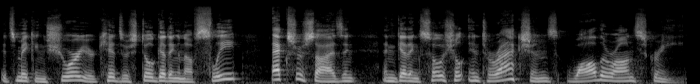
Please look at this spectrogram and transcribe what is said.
it's making sure your kids are still getting enough sleep, exercising, and getting social interactions while they're on screen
